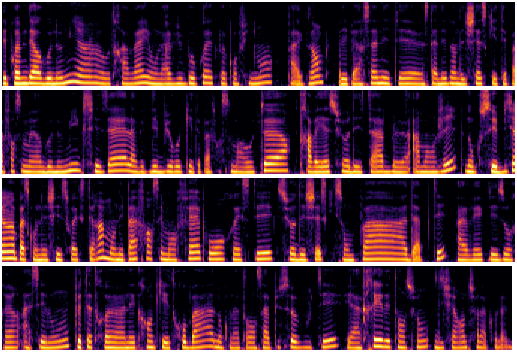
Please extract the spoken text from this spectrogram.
des problèmes d'ergonomie hein, au travail. On l'a vu beaucoup avec le confinement. Par exemple, les personnes étaient installées dans des chaises qui n'étaient pas forcément ergonomiques chez elles, avec des bureaux qui n'étaient pas forcément à hauteur, travaillaient sur des tables à manger. Donc c'est bien parce qu'on est chez soi, etc. Mais on n'est pas forcément fait pour rester sur des chaises qui sont pas adaptées, avec des horaires assez longs, peut-être un écran qui est trop bas, donc on a tendance à plus se voûter et à créer des tensions différentes sur la colonne.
